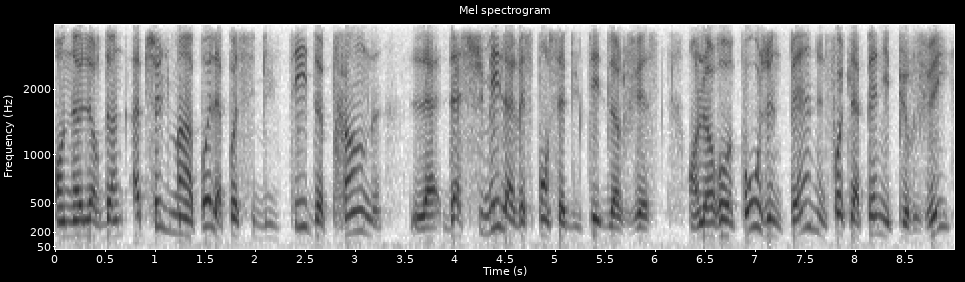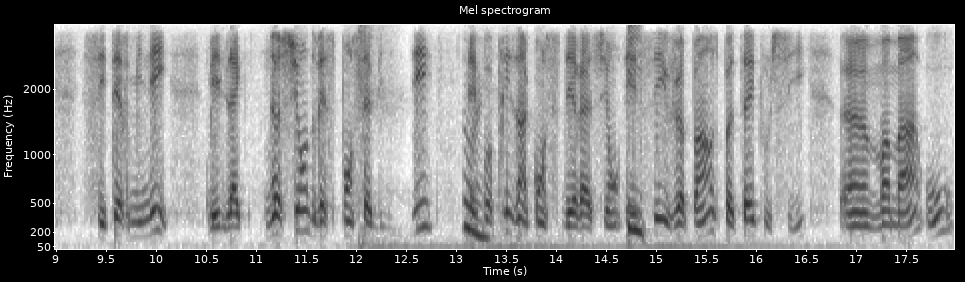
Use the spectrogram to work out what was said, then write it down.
on ne leur donne absolument pas la possibilité de prendre d'assumer la responsabilité de leur geste. On leur impose une peine, une fois que la peine est purgée, c'est terminé. Mais la notion de responsabilité n'est pas prise en considération. Et c'est, je pense, peut-être aussi un moment où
